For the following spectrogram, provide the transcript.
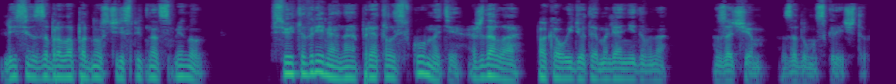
Леся забрала поднос через пятнадцать минут. Все это время она пряталась в комнате, ждала, пока уйдет Эмма Леонидовна. «Зачем?» – задумался Кречетов.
